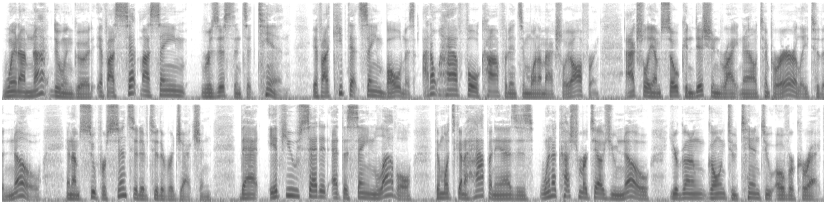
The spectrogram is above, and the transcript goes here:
When I'm not doing good, if I set my same resistance at 10, if I keep that same boldness, I don't have full confidence in what I'm actually offering. Actually, I'm so conditioned right now temporarily to the no, and I'm super sensitive to the rejection that if you set it at the same level, then what's going to happen is, is when a customer tells you no, you're going, going to tend to overcorrect.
